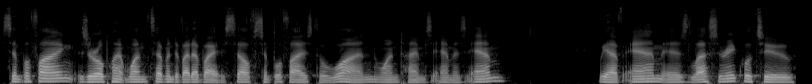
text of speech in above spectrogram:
Simplifying, 0.17 divided by itself simplifies to 1. 1 times m is m. We have m is less than or equal to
